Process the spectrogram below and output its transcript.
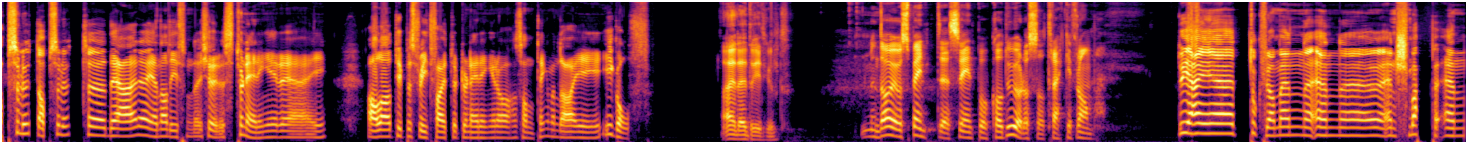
Absolutt, absolutt. Eh, Det er eh, en av de som det kjøres turneringer eh, i. À la type Street Fighter-turneringer og sånne ting, men da i, i golf. Nei, det er dritkult. Men da er jeg jo spent, eh, Svein, på hva du har lyst til å trekke fram. Du, jeg eh, tok fram en, en, eh, en schmup, en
